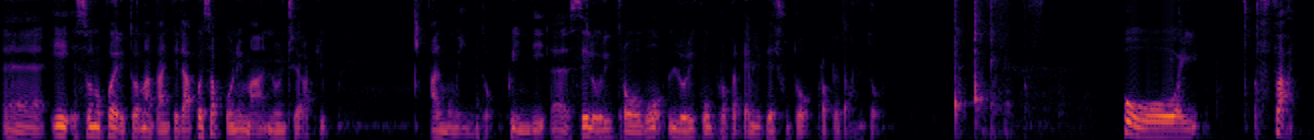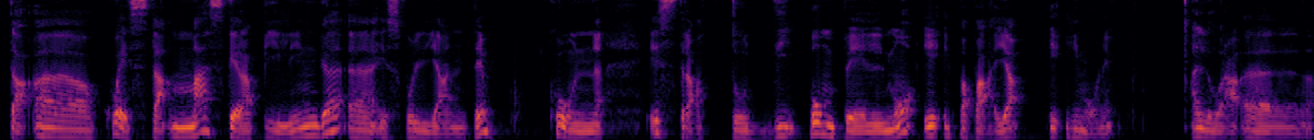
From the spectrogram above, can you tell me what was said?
Eh, e sono poi ritornata anche da acqua e sapone ma non c'era più al momento. Quindi eh, se lo ritrovo lo ricompro perché mi è piaciuto proprio tanto. Poi fatta uh, questa maschera peeling uh, esfogliante con estratto di pompelmo e papaya e limone. Allora, eh,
